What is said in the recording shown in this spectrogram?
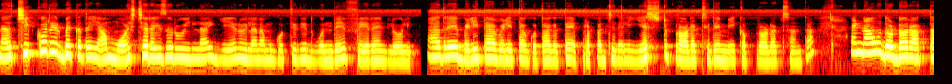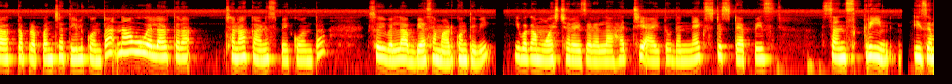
ನಾವು ಚಿಕ್ಕವ್ರು ಇರಬೇಕಾದ್ರೆ ಯಾವ ಮಾಯ್ಶ್ಚರೈಸರು ಇಲ್ಲ, ಏನೂ ಇಲ್ಲ. ನಮ್ಗೆ ಗೊತ್ತಿದ್ದಿದ್ದು ಒಂದೇ ಫೇರ್ ಆ್ಯಂಡ್ ಲೋಲಿ ಆದರೆ ಬೆಳೀತಾ ಬೆಳೀತಾ ಗೊತ್ತಾಗುತ್ತೆ ಪ್ರಪಂಚದಲ್ಲಿ ಎಷ್ಟು ಪ್ರಾಡಕ್ಟ್ಸ್ ಇದೆ ಮೇಕಪ್ ಪ್ರಾಡಕ್ಟ್ಸ್ ಅಂತ. ಆ್ಯಂಡ್ ನಾವು ದೊಡ್ಡವ್ರು ಆಗ್ತಾ ಆಗ್ತಾ ಪ್ರಪಂಚ ತಿಳ್ಕೊತ ನಾವು ಎಲ್ಲರ ಥರ ಚೆನ್ನಾಗಿ ಕಾಣಿಸ್ಬೇಕು ಅಂತ. ಸೊ, ಇವೆಲ್ಲ ಅಭ್ಯಾಸ ಮಾಡ್ಕೊತೀವಿ. ಇವಾಗ ಮಾಯಶ್ಚರೈಸರ್ ಎಲ್ಲ ಹಚ್ಚಿ ಆಯಿತು. The next step is sunscreen is a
